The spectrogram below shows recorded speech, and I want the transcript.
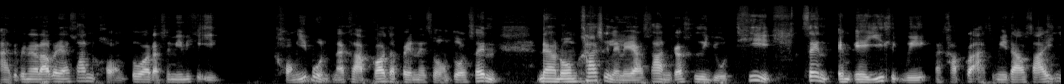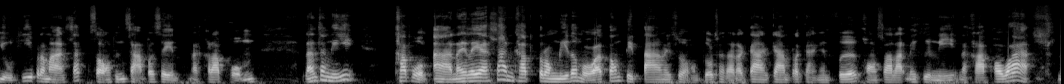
อาจจะเป็นแนวรับระยะสั้นของตัวดัชนีนิกเกิของญี่ปุ่นนะครับ ก็จะเป็นในส่วนของตัวเส้นแนวโน้มค่าเฉลี่ยระยะสั้นก็คืออยู่ที่เส้น MA 20วินะครับ ก็อาจจะมีดาวไซด์อยู่ที่ประมาณสัก 2-3%นะครับผม หลังจากนี้ ครับผมอ่าในระยะสั้นครับ ตรงนี้ต้องบอกว่าต้องติดตามในส่วนของตัวสถานการณ์การประกาศเงินเฟ้อของสหรัฐในคืนนี้นะครับ เพราะว่าห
